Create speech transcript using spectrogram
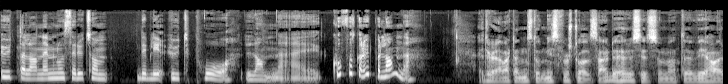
ut av landet, men nå ser det ut som det blir ut på landet. Hvorfor skal han ut på landet? Jeg tror det har vært en stor misforståelse her. Det høres ut som at vi har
